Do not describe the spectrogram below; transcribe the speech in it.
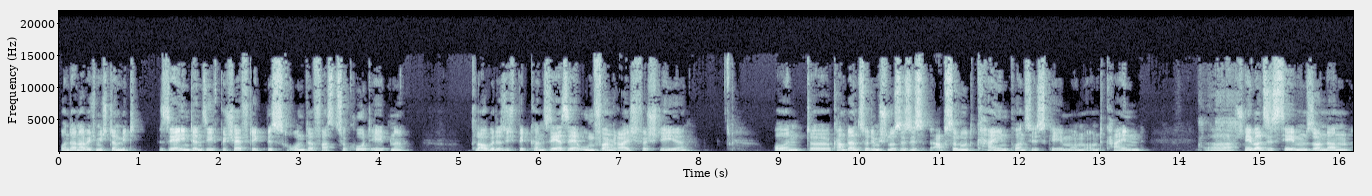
und dann habe ich mich damit sehr intensiv beschäftigt, bis runter fast zur Code-Ebene. Glaube, dass ich Bitcoin sehr, sehr umfangreich verstehe. Und äh, kam dann zu dem Schluss, es ist absolut kein Ponzi-Scheme und, und kein äh, Schneeballsystem, sondern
